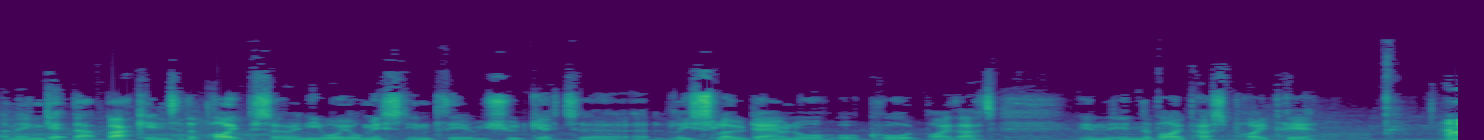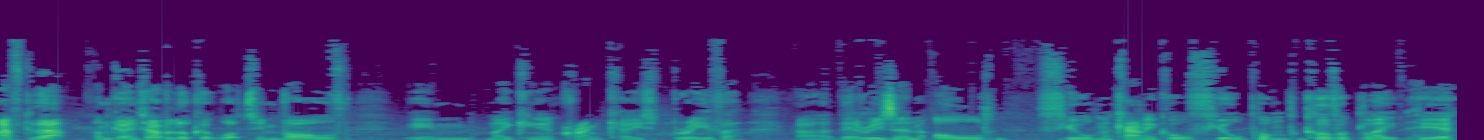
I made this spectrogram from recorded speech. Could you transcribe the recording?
and then get that back into the pipe, so any oil mist in theory should get uh, at least slowed down or, or caught by that in, in the bypass pipe here. And after that, I'm going to have a look at what's involved in making a crankcase breather. Uh, there is an old fuel mechanical fuel pump cover plate here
